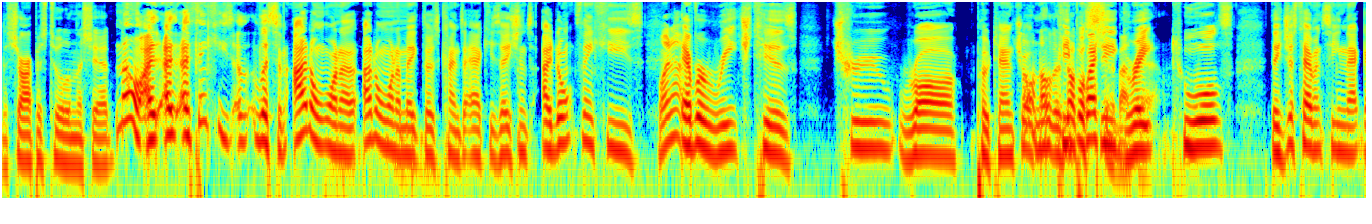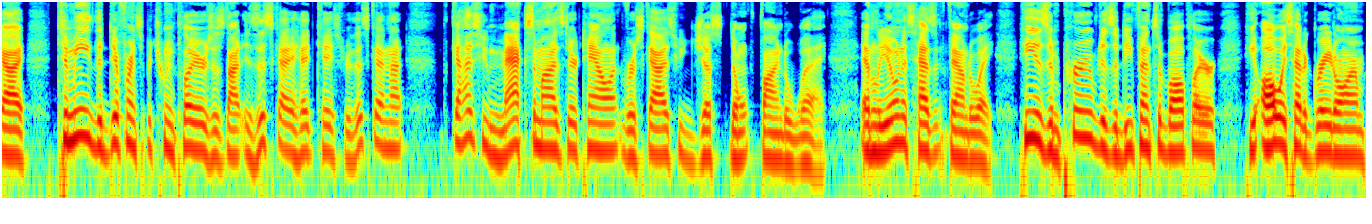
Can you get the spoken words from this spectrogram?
the sharpest tool in the shed. No, I I, I think he's. uh, Listen, I don't want to. I don't want to make those kinds of accusations. I don't think he's Why not? ever reached his true raw potential. Oh, no, there's no People question see about great that. tools. They just haven't seen that guy. To me, the difference between players is not is this guy a head case or this guy not. Guys who maximize their talent versus guys who just don't find a way. And Leonys hasn't found a way. He has improved as a defensive ball player. He always had a great arm.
